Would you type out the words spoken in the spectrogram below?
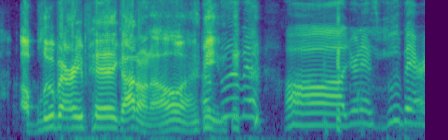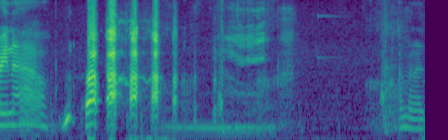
a blueberry pig? I don't know. I A mean, blueberry. Oh, your name's Blueberry now. I'm gonna.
